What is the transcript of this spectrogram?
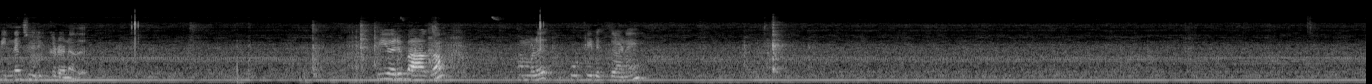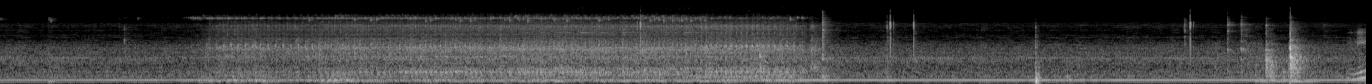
പിന്നെ ചുരുക്കിടുന്നത്. ഈ ഒരു ഭാഗം നമ്മൾ കൂട്ടിയെടുക്കുകയാണ് ഇനി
